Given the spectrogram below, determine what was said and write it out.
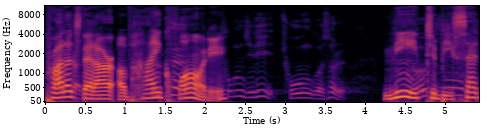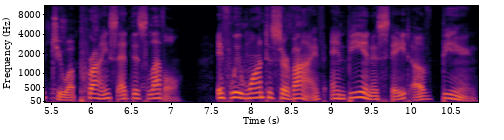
products that are of high quality need to be set to a price at this level if we want to survive and be in a state of being.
